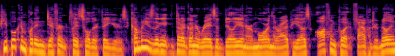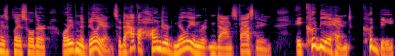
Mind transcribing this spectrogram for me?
people can put in different placeholder figures. Companies that are going to raise a billion or more in their IPOs often put 500 million as a placeholder or even a billion. So to have 100 million written down is fascinating. It could be a hint, could be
